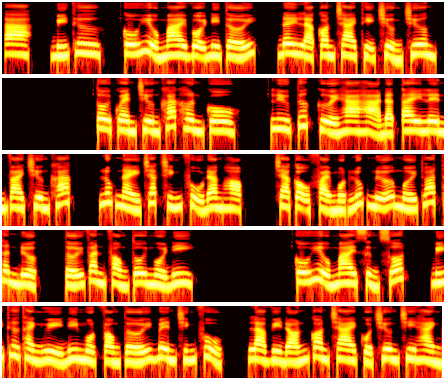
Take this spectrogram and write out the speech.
a à, bí thư, Cố Hiểu Mai vội đi tới, đây là con trai thị trưởng Trương. Tôi quen Trương khác hơn cô. Lưu Tước cười ha hả đặt tay lên vai Trương khác, lúc này chắc chính phủ đang họp, cha cậu phải một lúc nữa mới thoát thân được, tới văn phòng tôi ngồi đi. Cố Hiểu Mai sừng sốt, bí thư thành ủy đi một vòng tới bên chính phủ, là vì đón con trai của Trương Chi Hành.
